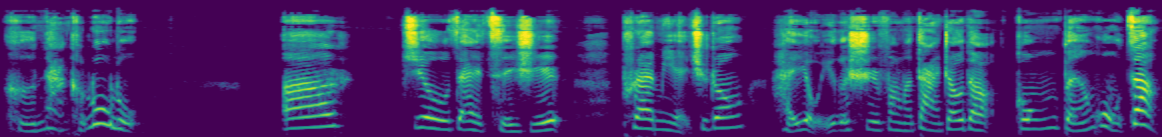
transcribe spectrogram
和娜可露露。而就在此时，Prime 野区中还有一个释放了大招的宫本武藏。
